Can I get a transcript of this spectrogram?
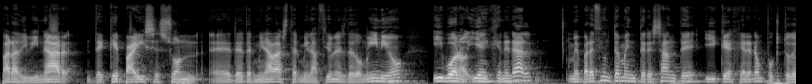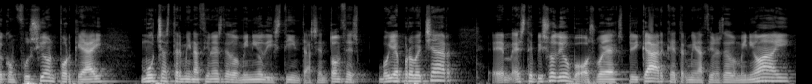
para adivinar de qué países son eh, determinadas terminaciones de dominio. Y bueno, y en general me parece un tema interesante y que genera un poquito de confusión porque hay muchas terminaciones de dominio distintas. Entonces, voy a aprovechar em, este episodio, os voy a explicar qué terminaciones de dominio hay,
